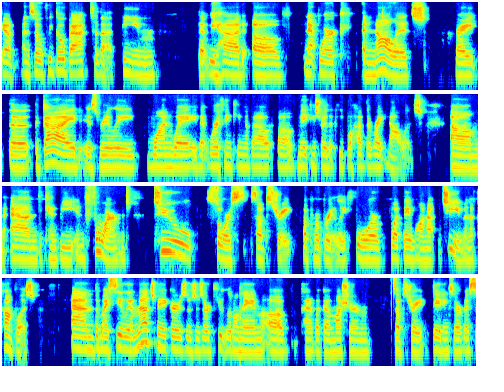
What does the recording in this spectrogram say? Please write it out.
Yep. And so if we go back to that theme that we had of network and knowledge, right? The the guide is really one way that we're thinking about of making sure that people have the right knowledge um, and can be informed to source substrate appropriately for what they want to achieve and accomplish. And the mycelium matchmakers, which is our cute little name of kind of like a mushroom substrate dating service,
